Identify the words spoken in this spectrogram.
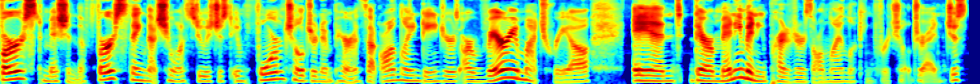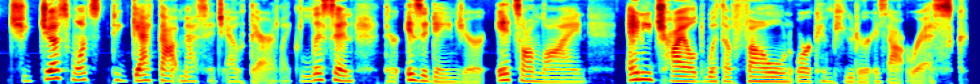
first mission, the first thing that she wants to do is just inform children and parents that online dangers are very much real and there are many many predators online looking for children. Just she just wants to get that message out there. Like listen, there is a danger. It's online. Any child with a phone or computer is at risk.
